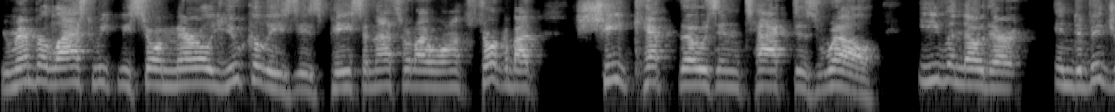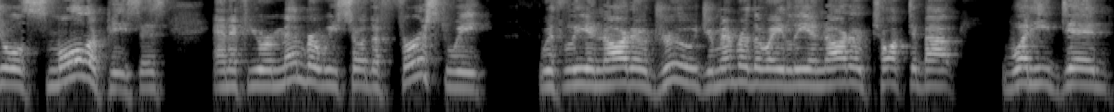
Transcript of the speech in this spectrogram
you remember last week we saw Mierle Ukeles' piece, and that's what I wanted to talk about. She kept those intact as well, even though they're individual smaller pieces. And if you remember, we saw the first week with Leonardo Drew. Do you remember the way Leonardo talked about what he did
